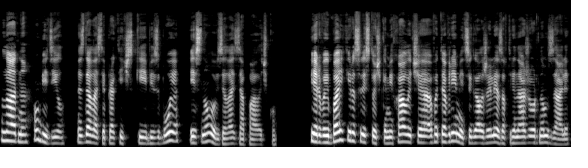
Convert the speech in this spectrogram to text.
Ладно, убедил. Сдалась я практически без боя и снова взялась за палочку. Первый байкер с листочка Михалыча в это время тягал железо в тренажерном зале,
